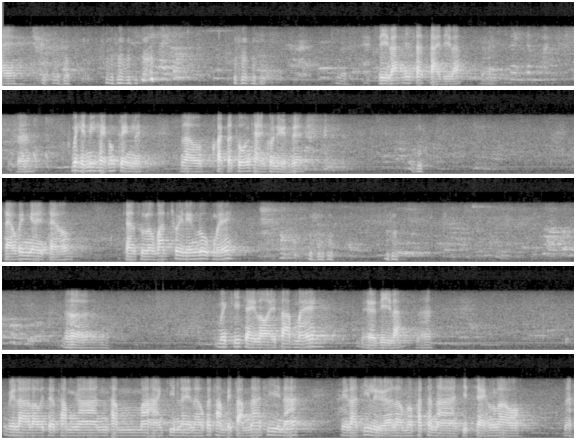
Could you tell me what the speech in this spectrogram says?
ดีละพี่ชาติชายดีละนะไม่เห็นมีใครเขาเกรงเลย เราคอยประท้วงแทนคนอื่นด้วย แต๋วเป็นไงแต๋วอาจารย์สุรวัตรช่วยเลี้ยงลูกไหม เออ เมื่อกี้ใจลอยทราบไหม เออ ดีแล้วนะ เวลาเราจะทำงานทำมาหากินอะไรเราก็ทำไปตามหน้าที่นะ เวลาที่เหลือเรามาพัฒนาจิตใจของเรา นะ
